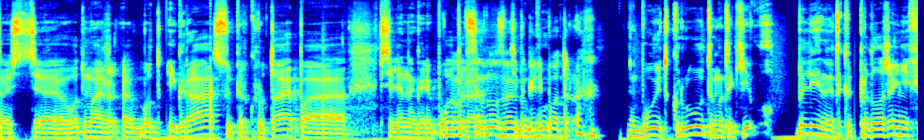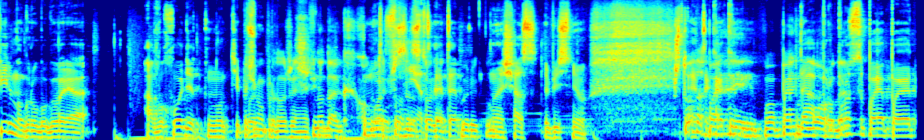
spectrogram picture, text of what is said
То есть, э, вот, ожи- э, вот игра супер крутая по вселенной Гарри Мы Поттера. все равно Типа, Гарри Поттер. Будет круто, мы такие, «О, блин, это как продолжение фильма, грубо говоря. А выходит, ну, типа... Почему продолжение? Ну да, Ну, нет, это... прикол. Сейчас объясню. Что-то это по, как- этой, по, по этому Да, лору, да? просто по, по,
